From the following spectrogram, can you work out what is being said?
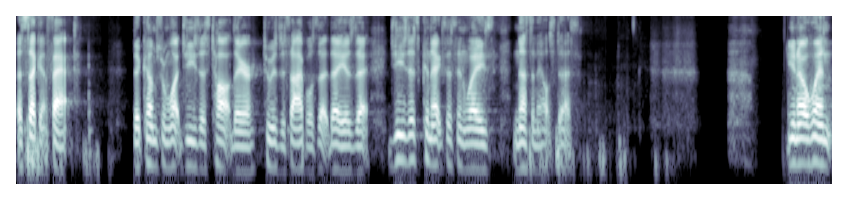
A second fact that comes from what Jesus taught there to his disciples that day is that Jesus connects us in ways nothing else does. You know, when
